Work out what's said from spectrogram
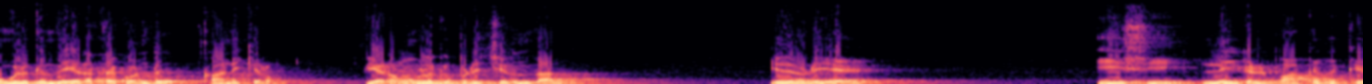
உங்களுக்கு இந்த இடத்த கொண்டு காணிக்கிறோம். இடம் உங்களுக்கு பிடிச்சிருந்தால் இதனுடைய ஈஸி லீகல் பார்க்கறதுக்கு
